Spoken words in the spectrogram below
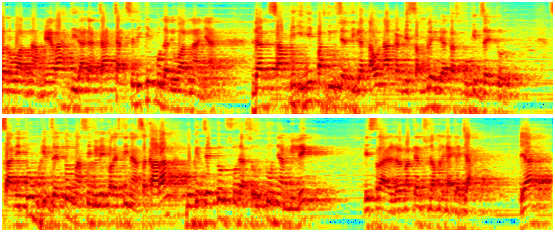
berwarna merah. Tidak ada cacat sedikit pun dari warnanya. Dan sapi ini pas di usia 3 tahun akan disembelih di atas Bukit Zaitun. Saat itu Bukit Zaitun masih milik Palestina. Sekarang Bukit Zaitun sudah seutuhnya milik Israel. Dalam artian sudah mereka jajah ya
